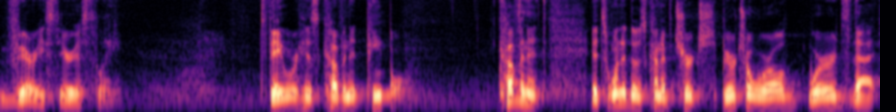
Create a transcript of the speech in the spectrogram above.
very seriously. They were his covenant people. Covenant it's one of those kind of church spiritual world words that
